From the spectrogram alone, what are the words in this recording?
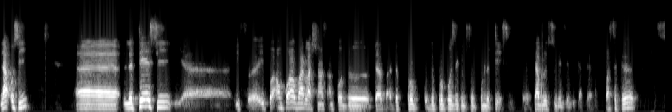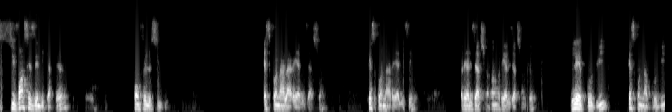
Là aussi, euh, le TSI, euh, on peut avoir la chance encore de, de, proposer quelque chose pour le TSI, le tableau suivi des indicateurs. Parce que suivant ces indicateurs, on fait le suivi. Est-ce qu'on a la réalisation? Qu'est-ce qu'on a réalisé? Réalisation 1, réalisation 2. Les produits, qu'est-ce qu'on a produit?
